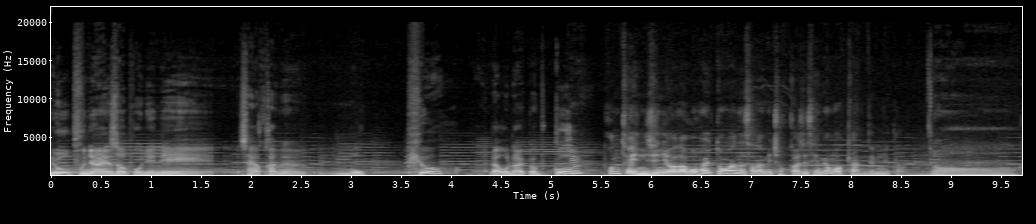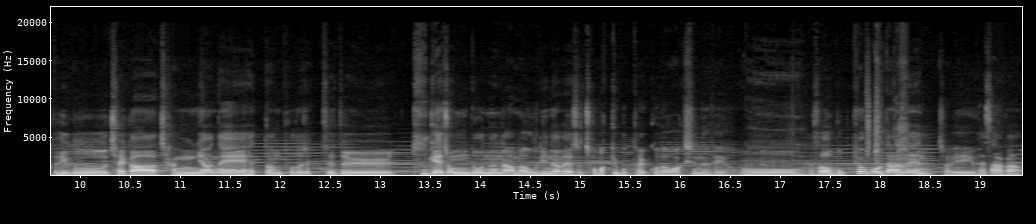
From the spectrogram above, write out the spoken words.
요 분야에서 본인이 생각하는 목표라고 할까 꿈? 폰트 엔지니어라고 활동하는 사람이 저까지 3명밖에 안 됩니다. 어. 그리고 제가 작년에 했던 프로젝트들 두 개 정도는 아마 우리나라에서 저밖에 못할 거라고 확신을 해요. 오. 그래서 목표보다는 저희 회사가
